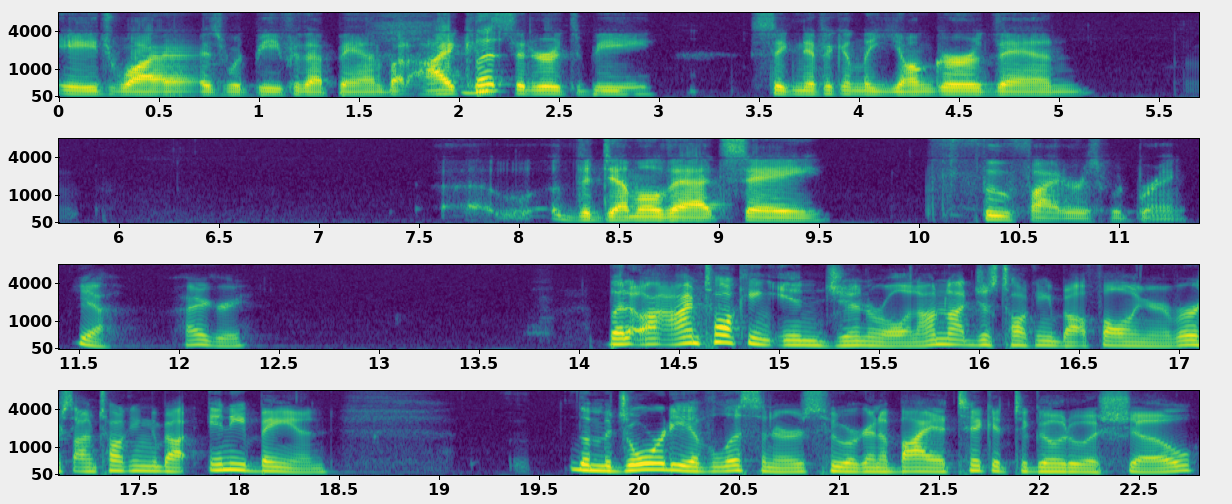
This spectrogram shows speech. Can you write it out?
age wise would be for that band, but I But- consider it to be significantly younger than uh, the demo that say Foo Fighters would bring. Yeah, I agree. But I- I'm talking in general, and I'm not just talking about Falling in Reverse. I'm talking about any band. The majority of listeners who are going to buy a ticket to go to a show,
